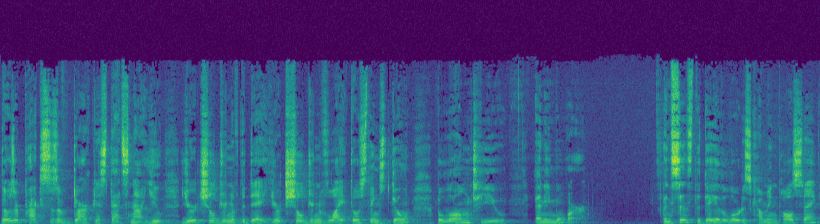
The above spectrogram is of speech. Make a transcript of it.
Those are practices of darkness. That's not you. You're children of the day. You're children of light. Those things don't belong to you anymore. And since the day of the Lord is coming, Paul's saying,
